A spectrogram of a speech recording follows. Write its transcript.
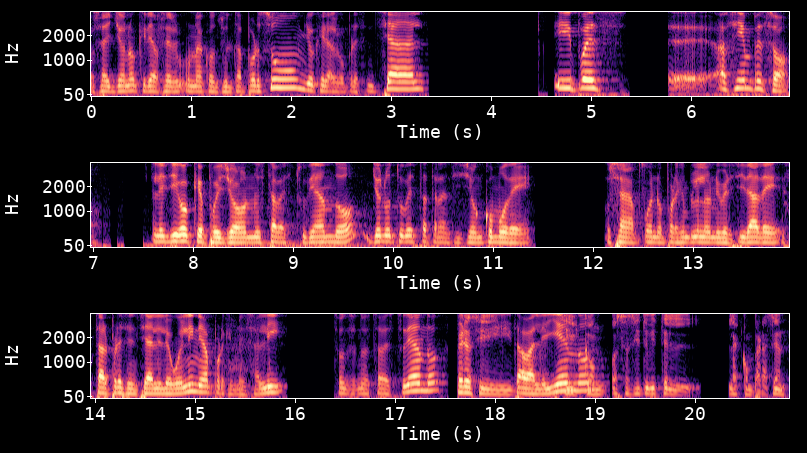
o sea, yo no quería hacer una consulta por Zoom, yo quería algo presencial. Y pues, eh, así empezó. Les digo que pues yo no estaba estudiando, yo no tuve esta transición como de, o sea, bueno, por ejemplo en la universidad de estar presencial y luego en línea, porque me salí, entonces no estaba estudiando, Pero sí. estaba sí, leyendo. o sea, sí tuviste el- la comparación,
